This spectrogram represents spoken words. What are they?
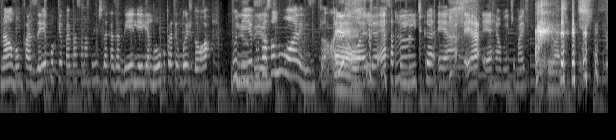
Não, vamos fazer porque vai passar na frente da casa dele e ele é louco para ter um Busdor do Meu livro Deus. passando no ônibus. Então, é. olha, essa política é, é, é realmente o mais difícil, eu acho.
